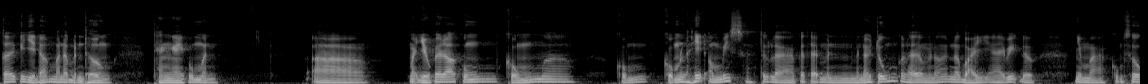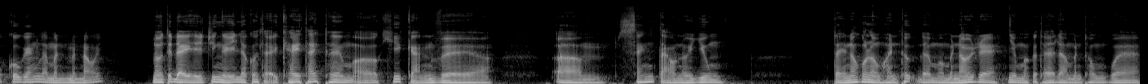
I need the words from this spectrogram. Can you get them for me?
tới cái gì đó mà nó bình thường hàng ngày của mình. Uh, mặc dù cái đó cũng cũng uh, cũng cũng là hit on miss tức là có thể mình mình nói trúng có thể mình nói nó bậy ai biết được. Nhưng mà cũng số cố gắng là mình mình nói. Nói tới đây thì trí nghĩ là có thể khai thác thêm ở khía cạnh về uh, sáng tạo nội dung. Tại nó có là một hình thức để mà mình nói ra nhưng mà có thể là mình thông qua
